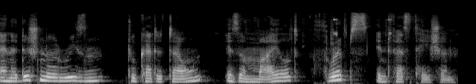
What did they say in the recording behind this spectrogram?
An additional reason to cut it down is a mild thrips infestation.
